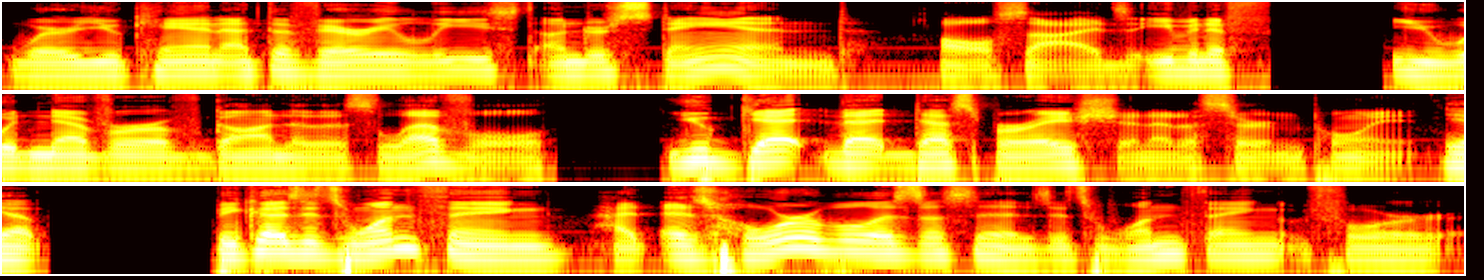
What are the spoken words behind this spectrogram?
where you can, at the very least, understand all sides, even if you would never have gone to this level. You get that desperation at a certain point. Yep. Because it's one thing, as horrible as this is, it's one thing for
